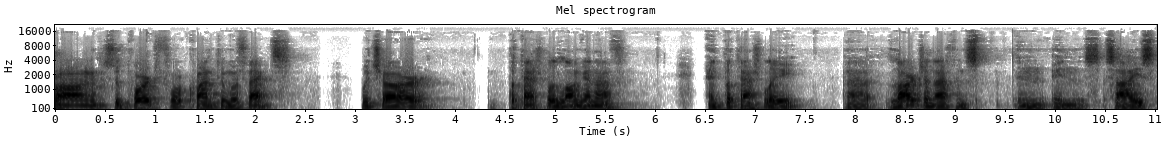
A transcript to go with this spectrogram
strong support for quantum effects, which are potentially long enough and potentially uh, large enough in, in, in size,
